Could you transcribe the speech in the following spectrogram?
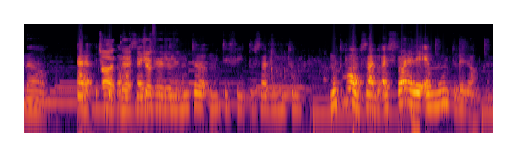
Não. Cara, tipo, Ah, é né, uma série já que tem muita, muito efeito, sabe? Muito, muito bom, sabe? A história é muito legal, cara.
